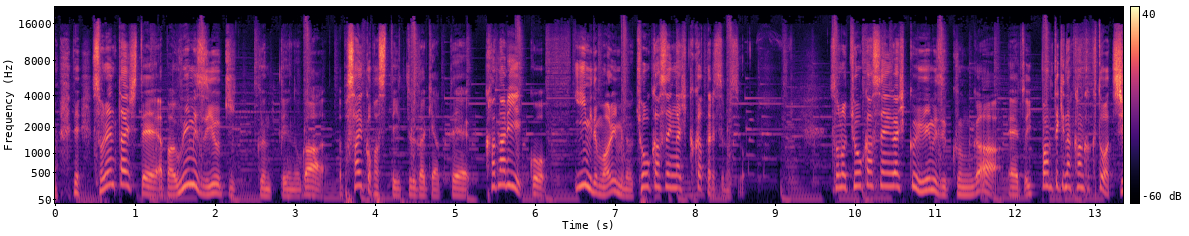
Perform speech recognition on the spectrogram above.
んでそれに対してやっぱ上水祐樹君っていうのがやっぱサイコパスって言ってるだけあってかなりこういい意味でも悪い意味でも境界線が低かったりするんですよ。その境界線が低い上水君が、えー、と一般的な感覚とは違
